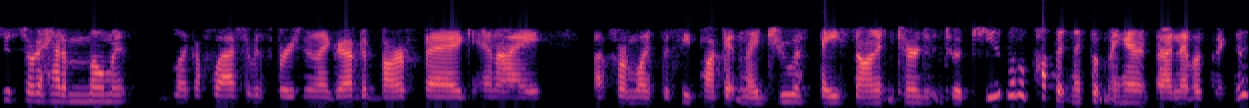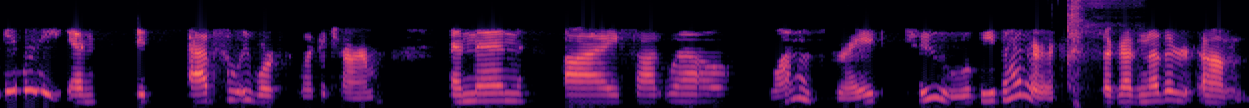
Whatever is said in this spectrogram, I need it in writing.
just sort of had a moment, like a flash of inspiration and I grabbed a barf bag and I, uh, from like the seat pocket and I drew a face on it and turned it into a cute little puppet and I put my hand inside and I was like, oogie boogie. And it absolutely worked like a charm. And then I thought, well, one was great. Two will be better. So I grabbed another, um,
